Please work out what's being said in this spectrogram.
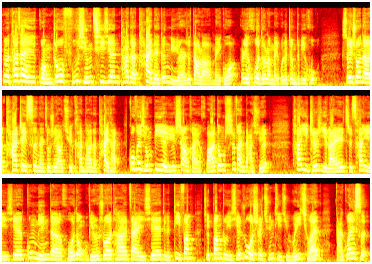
那么他在广州服刑期间，他的太太跟女儿就到了美国，而且获得了美国的政治庇护。所以说呢，他这次呢就是要去看他的太太。郭飞雄毕业于上海华东师范大学。他一直以来是参与一些公民的活动，比如说他在一些这个地方去帮助一些弱势群体去维权、打官司、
